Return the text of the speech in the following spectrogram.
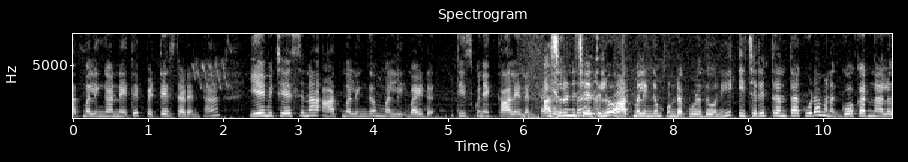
ఆత్మలింగాన్ని అయితే పెట్టేస్తాడంట. ఏమి చేసినా ఆత్మలింగం మళ్ళీ బయట తీసుకునే కాలేదంట. అసురుని చేతిలో ఆత్మలింగం ఉండకూడదు అని ఈ చరిత్ర అంతా కూడా మన గోకర్ణాలో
